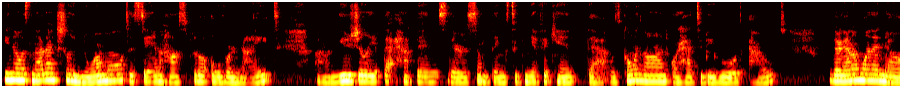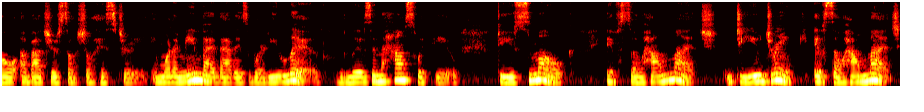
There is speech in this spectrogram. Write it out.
You know, it's not actually normal to stay in a hospital overnight. Um, usually, if that happens, there is something significant that was going on or had to be ruled out they're going to want to know about your social history. And what I mean by that is where do you live? Who lives in the house with you? Do you smoke? If so, how much? Do you drink? If so, how much?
